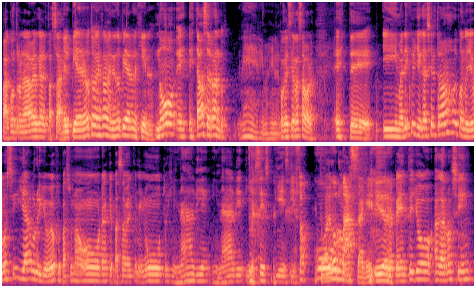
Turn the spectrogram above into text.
para controlar la verga del pasaje. El piedrero todavía está vendiendo piedra en la esquina. No, eh, estaba cerrando. Eh, imagínate. Porque cierras ahora. Este, y marico, llegué hacia el trabajo y cuando llego así ya abro y yo veo que pasa una hora, que pasa 20 minutos y nadie, y nadie, y ese es, y, es, y eso oscuro. algo pasa aquí. Y de repente yo agarro así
